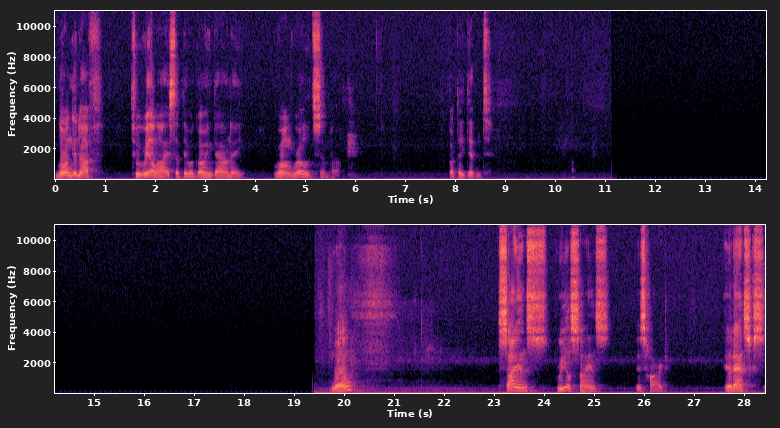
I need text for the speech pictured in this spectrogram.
long enough to realize that they were going down a wrong road somehow. But they didn't. Well, science, real science, is hard. It asks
